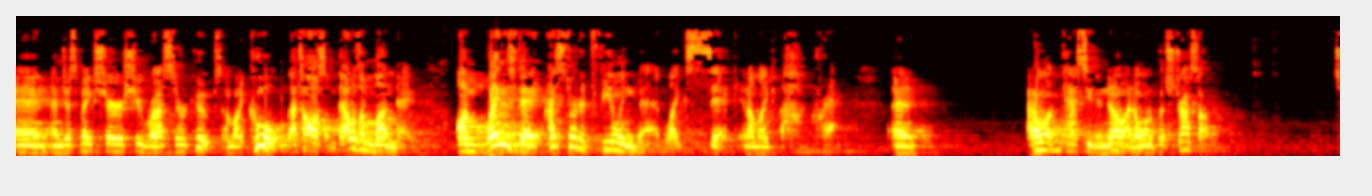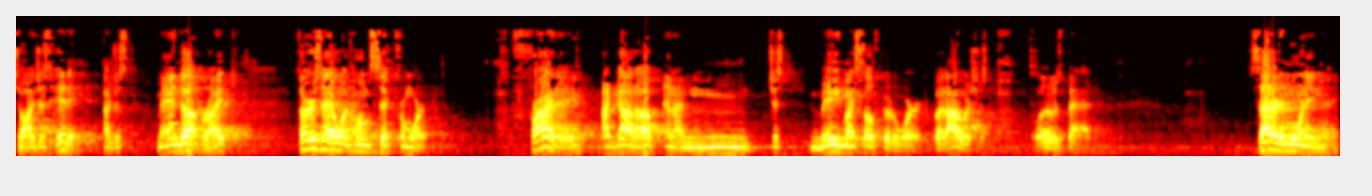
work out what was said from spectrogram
and, and just make sure she rests and recoups. I'm like, cool, that's awesome. That was a Monday. On Wednesday, I started feeling bad, like sick, and I'm like, oh crap. And I don't want Cassie to know. I don't want to put stress on her. So I just hit it. I just manned up, right? Thursday, I went home sick from work. Friday, I got up and I just made myself go to work, but I was just, well, it was bad. Saturday morning,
